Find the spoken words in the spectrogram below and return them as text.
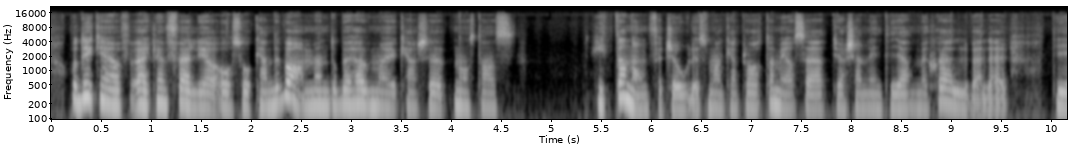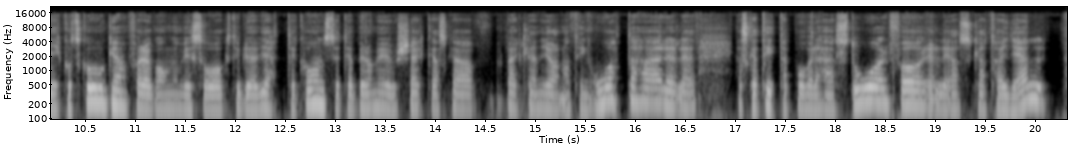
Och det kan jag verkligen följa och så kan det vara. Men då behöver man ju kanske någonstans hitta någon förtrolig som man kan prata med och säga att jag känner inte igen mig själv eller det gick åt skogen förra gången vi sågs, det blev jättekonstigt, jag ber om ursäkt, jag ska verkligen göra någonting åt det här eller jag ska titta på vad det här står för eller jag ska ta hjälp,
